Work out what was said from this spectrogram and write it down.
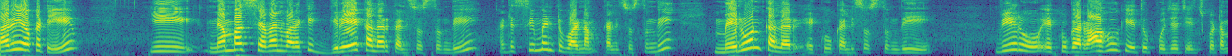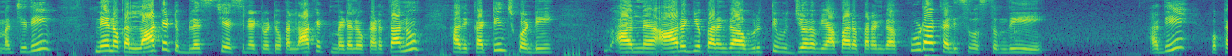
మరి ఒకటి ఈ నెంబర్ సెవెన్ వాళ్ళకి గ్రే కలర్ కలిసి వస్తుంది అంటే సిమెంట్ వర్ణం కలిసి వస్తుంది మెరూన్ కలర్ ఎక్కువ కలిసి వస్తుంది వీరు ఎక్కువగా రాహుకేతు పూజ చేయించుకోవటం మంచిది. నేను ఒక లాకెట్ బ్లెస్ చేసినటువంటి ఒక లాకెట్ మెడలో కడతాను. అది కట్టించుకోండి. ఆరోగ్యపరంగా వృత్తి ఉద్యోగ వ్యాపార పరంగా కూడా కలిసి వస్తుంది. అది ఒక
